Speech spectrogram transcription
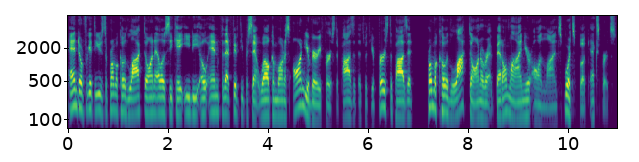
And don't forget to use the promo code locked on L O C K E D O N for that 50% welcome bonus on your very first deposit. That's with your first deposit Promo code locked on over at Bet Online, your online sportsbook experts.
